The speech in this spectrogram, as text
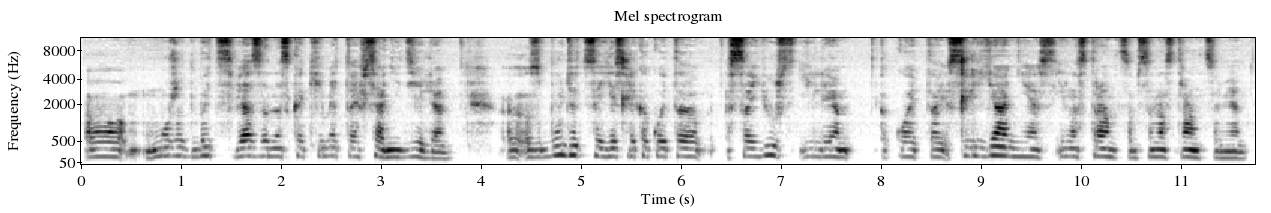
Э, может быть связано с какими-то вся неделя. Сбудется, если какой-то союз или какое-то слияние с иностранцем, с иностранцами –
